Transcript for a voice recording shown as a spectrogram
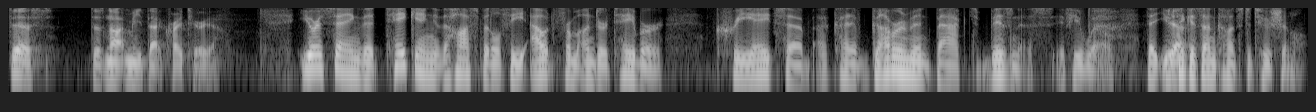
this does not meet that criteria. You're saying that taking the hospital fee out from under Tabor creates a, a kind of government backed business, if you will, that you yes. think is unconstitutional.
